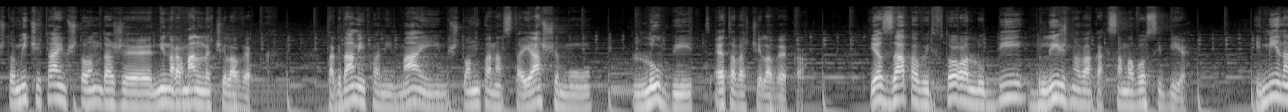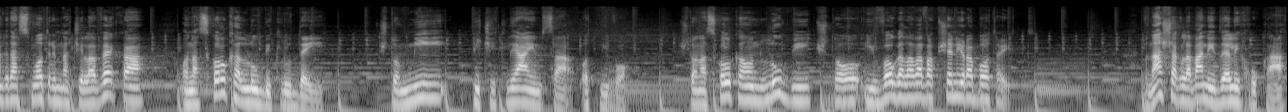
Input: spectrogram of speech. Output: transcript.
что мы считаем, что он даже ненормальный человек. Тогда мы понимаем, что он по-настоящему любит этого человека. Есть заповедь вторая «люби ближнего, как самого себе». И мы иногда смотрим на человека, он насколько любит людей, что мы впечатляемся от него, что насколько он любит, что его голова вообще не работает. В наша глава недели Хукат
